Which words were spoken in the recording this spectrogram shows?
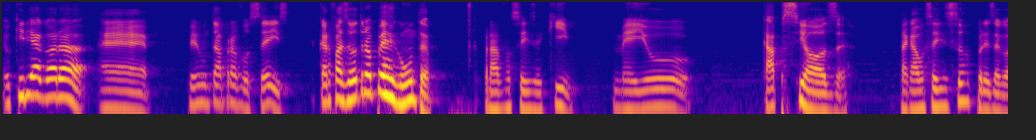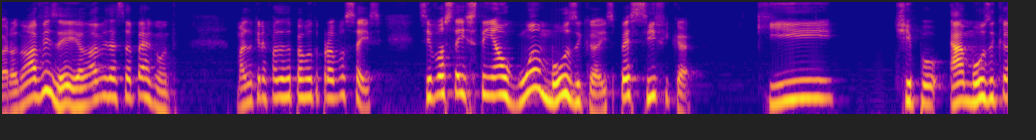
Eu queria agora é, perguntar para vocês. Eu quero fazer outra pergunta para vocês aqui, meio capciosa. Pegar vocês de surpresa agora. Eu não avisei, eu não avisei essa pergunta. Mas eu queria fazer essa pergunta para vocês. Se vocês têm alguma música específica que, tipo, a música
